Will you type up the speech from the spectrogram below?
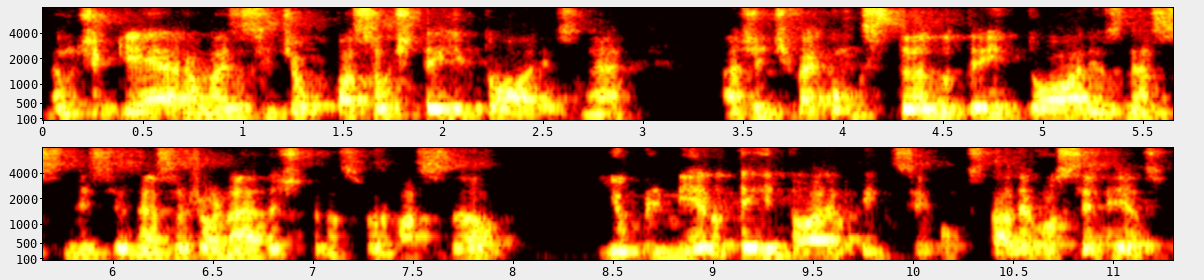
não de guerra, mas assim, de ocupação de territórios, né? a gente vai conquistando territórios nessa, nessa jornada de transformação, e o primeiro território que tem que ser conquistado é você mesmo.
